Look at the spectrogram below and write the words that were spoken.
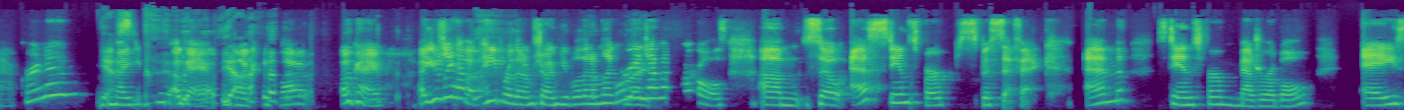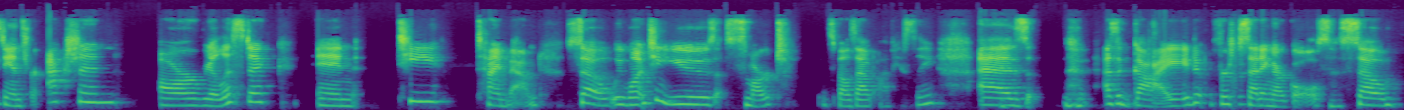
acronym. Yes. okay. yeah. Like, that Okay. I usually have a paper that I'm showing people that I'm like, we're right. going to talk about circles. Um, so S stands for specific, M stands for measurable, A stands for action, R realistic, and T time bound. So we want to use SMART, it spells out obviously, as as a guide for setting our goals. So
